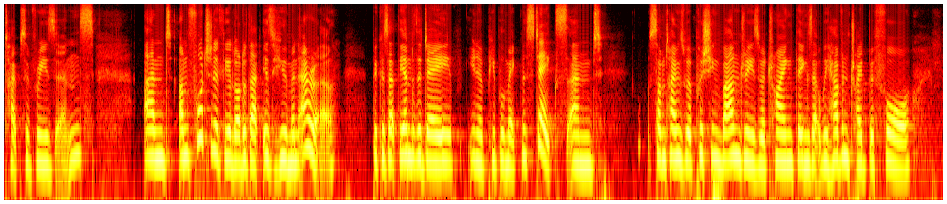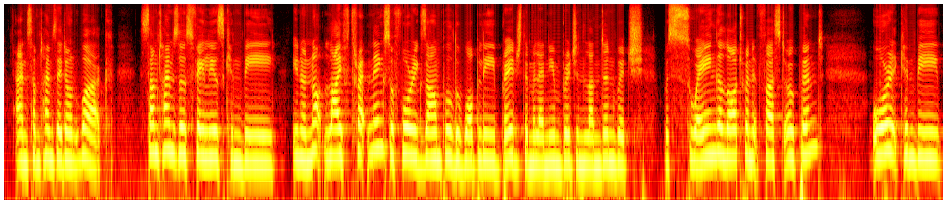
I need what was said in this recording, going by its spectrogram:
types of reasons. And unfortunately, a lot of that is human error because at the end of the day, you know, people make mistakes and sometimes we're pushing boundaries, we're trying things that we haven't tried before, and sometimes they don't work. Sometimes those failures can be, you know, not life threatening. So, for example, the wobbly bridge, the Millennium Bridge in London, which was swaying a lot when it first opened, or it can be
